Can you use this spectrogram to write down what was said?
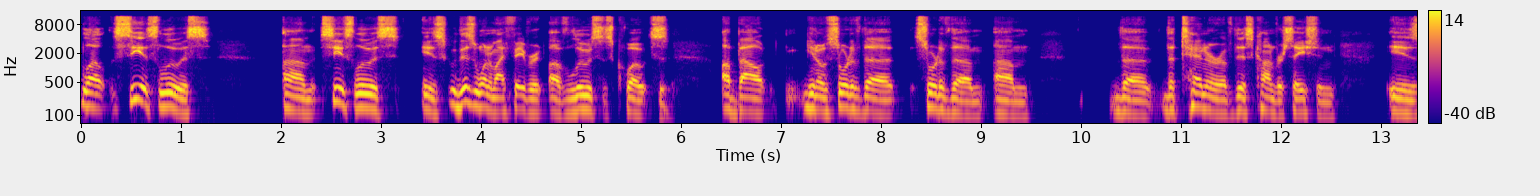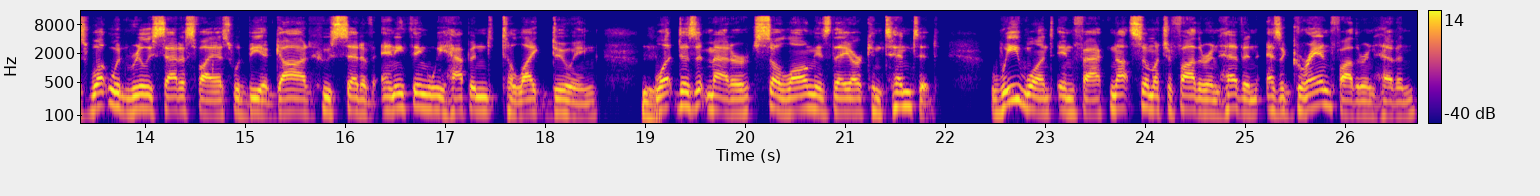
well, C.S. Lewis, um, C.S. Lewis is this is one of my favorite of Lewis's quotes about you know sort of the sort of the um, the the tenor of this conversation is what would really satisfy us would be a God who said of anything we happened to like doing, Mhm. what does it matter so long as they are contented? We want, in fact, not so much a father in heaven as a grandfather in heaven,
